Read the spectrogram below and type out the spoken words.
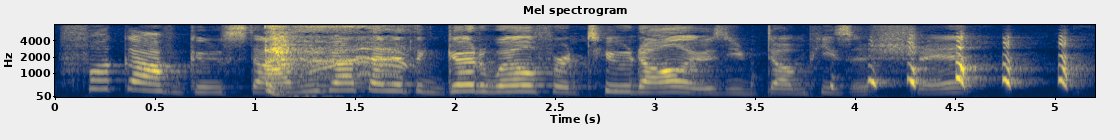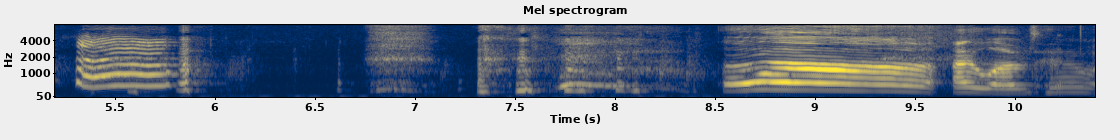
Fuck off, Gustav. You got that at the Goodwill for two dollars, you dumb piece of shit. Ah, I loved him.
